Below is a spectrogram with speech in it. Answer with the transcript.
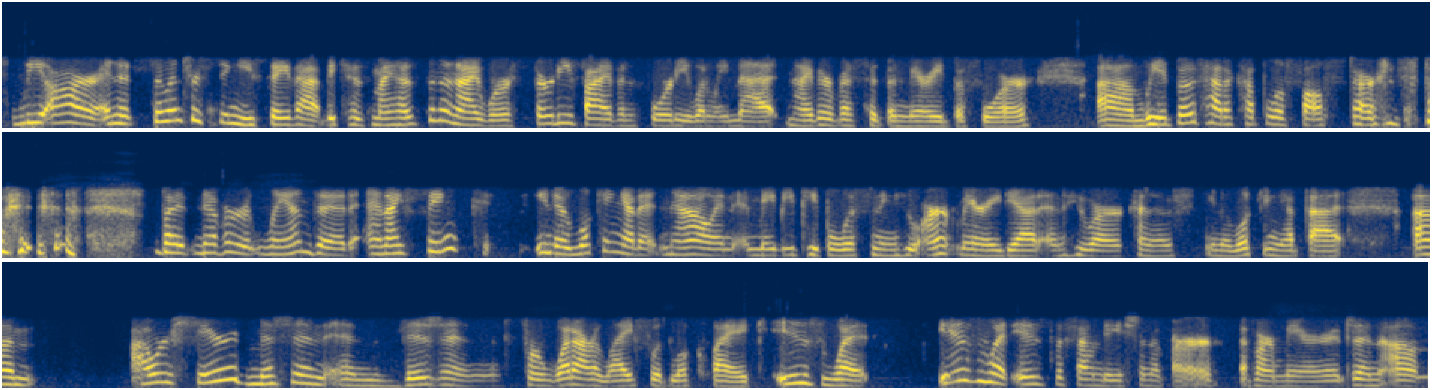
We are, and it's so interesting you say that because my husband and I were 35 and 40 when we met. Neither of us had been married before. Um, we had both had a couple of false starts, but but never landed. And I think you know, looking at it now, and, and maybe people listening who aren't married yet and who are kind of you know looking at that. Um, our shared mission and vision for what our life would look like is what is what is the foundation of our of our marriage and um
